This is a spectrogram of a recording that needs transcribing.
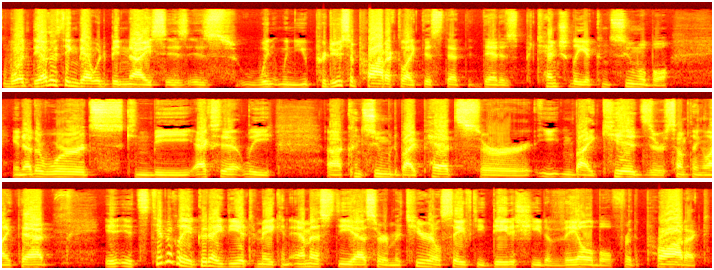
what the other thing that would be nice is is when when you produce a product like this that that is potentially a consumable, in other words, can be accidentally uh, consumed by pets or eaten by kids or something like that, it's typically a good idea to make an MSDS or material safety data sheet available for the product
